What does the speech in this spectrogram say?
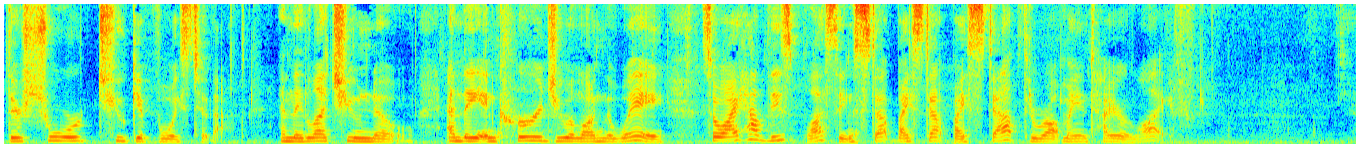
they're sure to give voice to that and they let you know and they encourage you along the way so i have these blessings step by step by step throughout my entire life Yeah,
